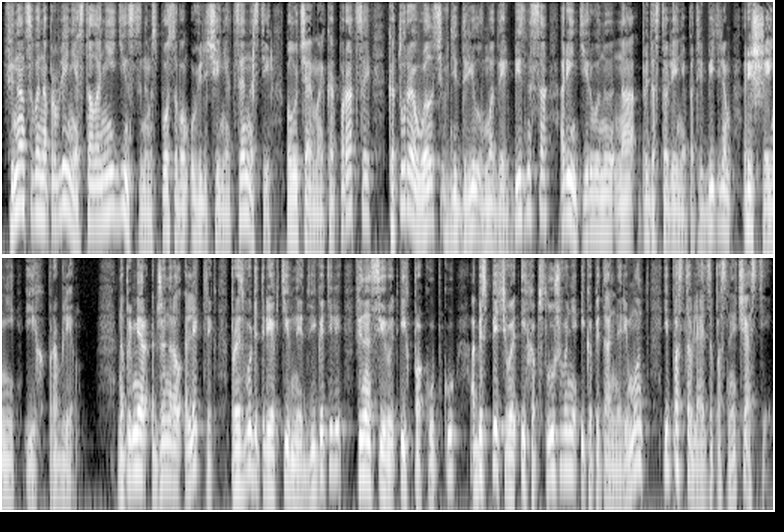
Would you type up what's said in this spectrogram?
Финансовое направление стало не единственным способом увеличения ценностей, получаемой корпорацией, которое Уэлч внедрил в модель бизнеса, ориентированную на предоставление потребителям решений их проблем. Например, General Electric производит реактивные двигатели, финансирует их покупку, обеспечивает их обслуживание и капитальный ремонт и поставляет запасные части.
